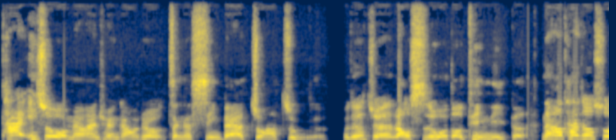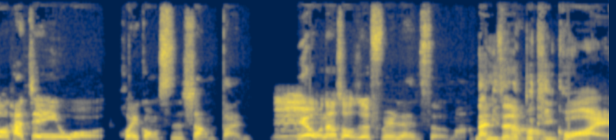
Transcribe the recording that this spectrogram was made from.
他一说我没有安全感，我就整个心被他抓住了。我就觉得老师，我都听你的。然后他就说他建议我回公司上班，嗯，因为我那时候是 freelancer 嘛。那你真的不听话哎、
